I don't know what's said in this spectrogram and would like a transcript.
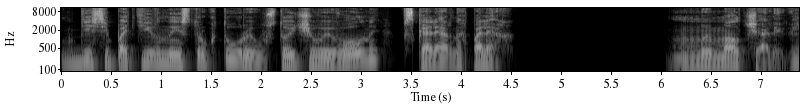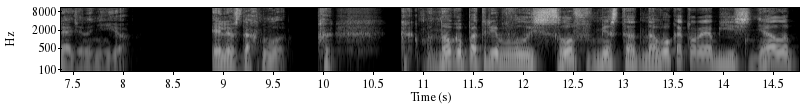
диссипативные структуры, устойчивые волны в скалярных полях. Мы молчали, глядя на нее. Эля вздохнула. Как много потребовалось слов вместо одного, которое объясняло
